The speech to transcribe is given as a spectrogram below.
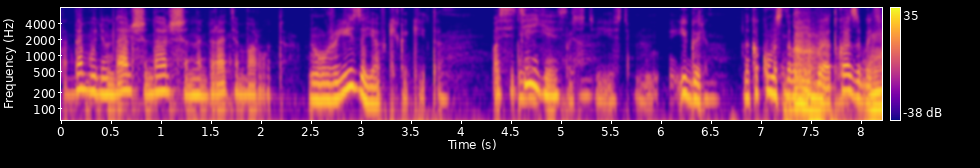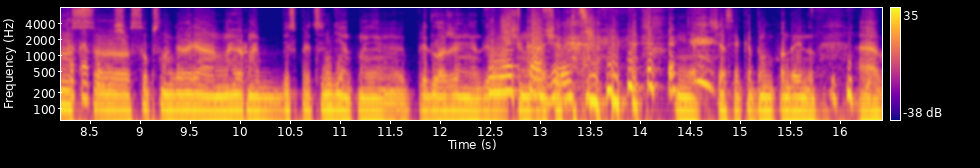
Тогда будем дальше, дальше набирать обороты. Ну, уже есть заявки какие-то? По сети есть. По да. сети есть. Игорь, на каком основании да, вы отказываете? У нас, Какая помощь? Э, собственно говоря, наверное, беспрецедентные предложения для вы не отказываете. Нет, сейчас я к этому подойду. Э,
